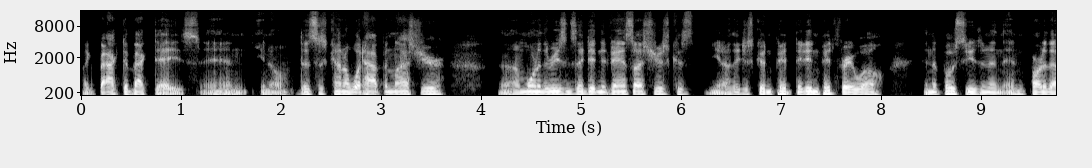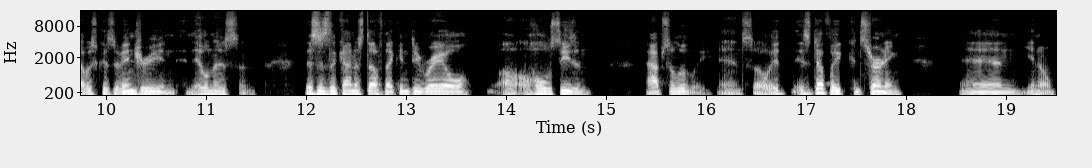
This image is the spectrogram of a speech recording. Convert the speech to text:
like back to back days, and you know this is kind of what happened last year. Um, one of the reasons they didn't advance last year is because you know they just couldn't pitch. They didn't pitch very well in the postseason, and, and part of that was because of injury and, and, illness. And this is the kind of stuff that can derail a, a whole season, absolutely. And so it, it's definitely concerning. And, you know,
